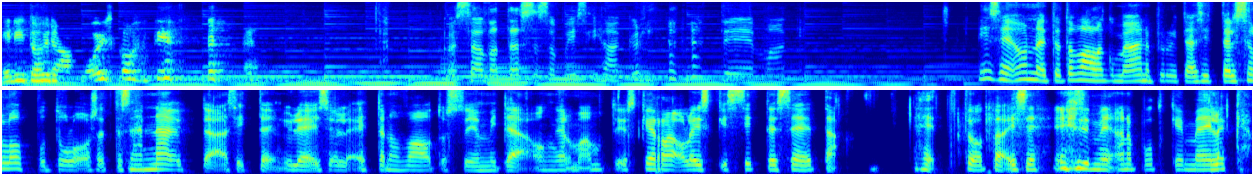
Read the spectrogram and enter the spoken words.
editoidaan pois kohtia. Toisaalta tässä sopisi ihan kyllä teemaankin. Niin se on, että tavallaan kun me aina pyritään sitten se lopputulos, että sehän näyttää sitten yleisölle, että no vau, tuossa ei ole mitään ongelmaa, mutta jos kerran olisikin sitten se, että, että tuota, ei, se, ei se mene aina putkeen meillekään.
